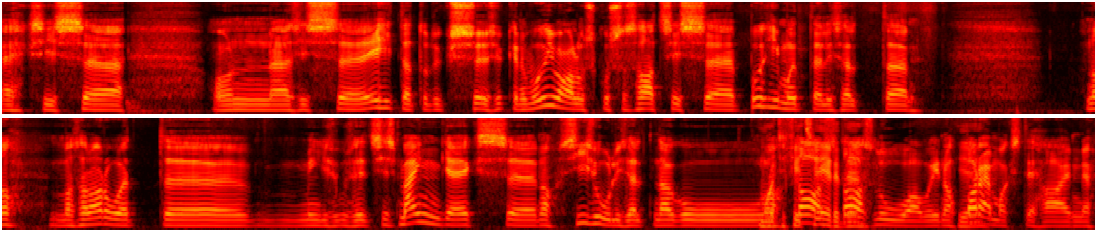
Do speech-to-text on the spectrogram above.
ehk siis äh, on äh, siis äh, ehitatud üks niisugune võimalus, kus sa saad siis põhimõtteliselt noh, ma saan aru, et mingisuguseid siis mänge, eks noh, sisuliselt nagu noh, taas, taasluua või noh, paremaks teha, onju.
